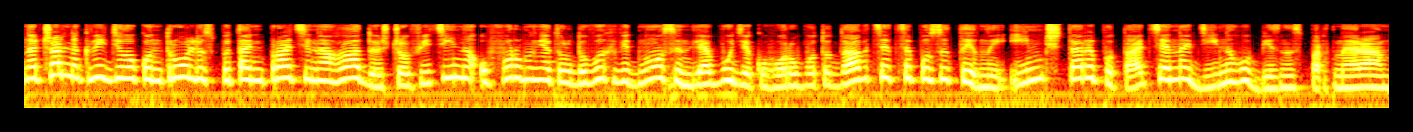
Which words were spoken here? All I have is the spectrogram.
Начальник відділу контролю з питань праці нагадує, що офіційне оформлення трудових відносин для будь-якого роботодавця це позитивний імідж та репутація надійного бізнес-партнера.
